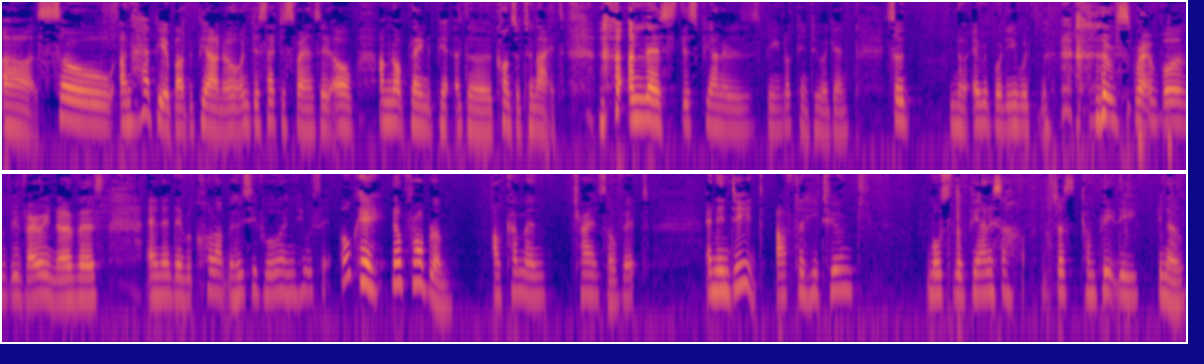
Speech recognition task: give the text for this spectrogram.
Uh, so unhappy about the piano and dissatisfied and said, "Oh, I'm not playing the, the concert tonight, unless this piano is being looked into again." So, you know, everybody would scramble and be very nervous, and then they would call up Hu Sifu, and he would say, "Okay, no problem." I'll come and try and solve it. And indeed, after he tuned, most of the pianists are just completely, you know,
